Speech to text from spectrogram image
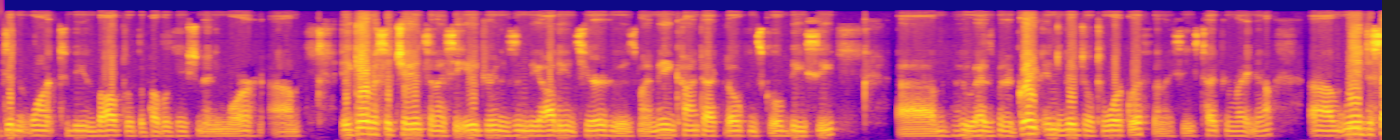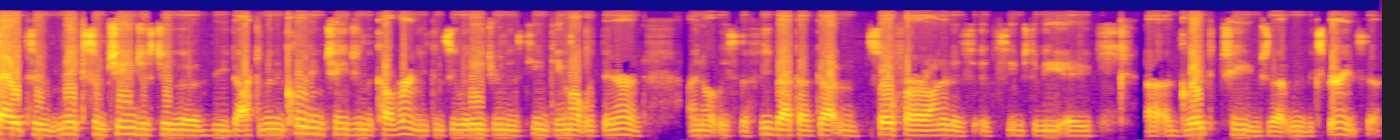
didn't want to be involved with the publication anymore. Um, it gave us a chance, and I see Adrian is in the audience here, who is my main contact at Open School BC, um, who has been a great individual to work with, and I see he's typing right now. Um, we decided to make some changes to the, the document, including changing the cover, and you can see what Adrian and his team came up with there. And I know at least the feedback I've gotten so far on it is it seems to be a, a great change that we've experienced there.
